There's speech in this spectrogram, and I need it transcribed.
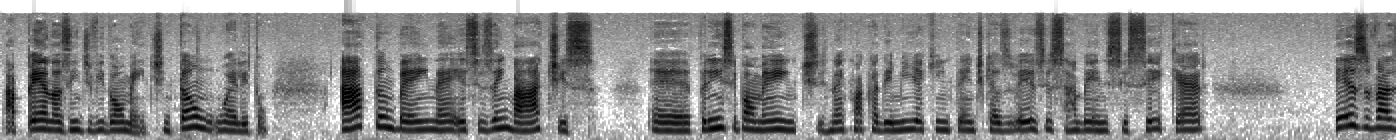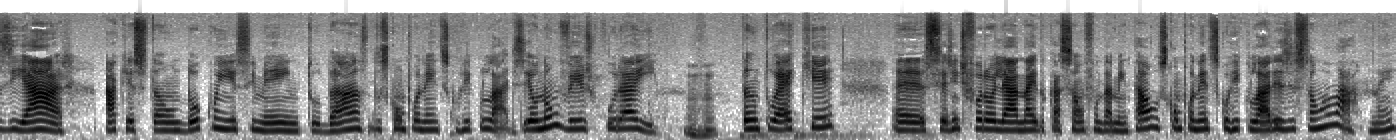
apenas individualmente. Então, Wellington, há também né, esses embates, é, principalmente né, com a academia que entende que às vezes a BNCC quer esvaziar a questão do conhecimento das, dos componentes curriculares. Eu não vejo por aí. Uhum. Tanto é que é, se a gente for olhar na educação fundamental, os componentes curriculares estão lá, né?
